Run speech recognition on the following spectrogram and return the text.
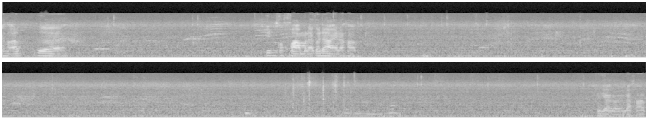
นะครับ เพื่อพิมพ์ข้อความอะไรก็ได้นะครับง่างหน่อยนะครับ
